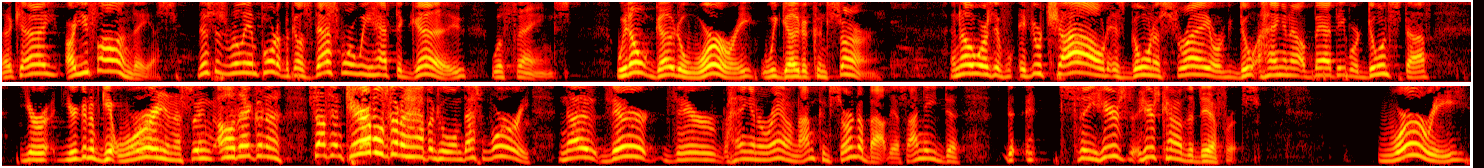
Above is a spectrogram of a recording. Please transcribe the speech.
Okay? Are you following this? This is really important because that's where we have to go with things. We don't go to worry, we go to concern. In other words, if, if your child is going astray or do, hanging out with bad people or doing stuff, you're, you're going to get worried and assume, oh, they're going to, something terrible is going to happen to them. That's worry. No, they're, they're hanging around. I'm concerned about this. I need to, see, here's, here's kind of the difference. Worry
